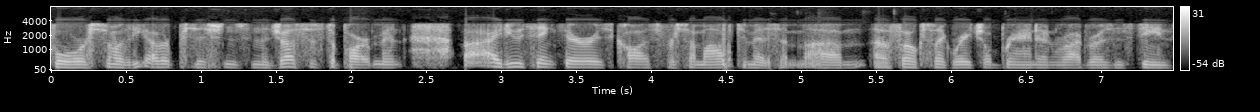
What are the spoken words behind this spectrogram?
for some of the other positions in the Justice Department, I do think there is cause for some optimism. Um, uh, folks like Rachel Brand and Rod Rosenstein,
